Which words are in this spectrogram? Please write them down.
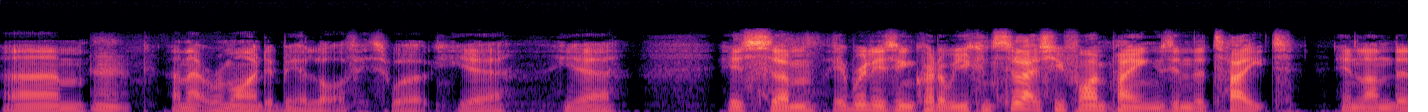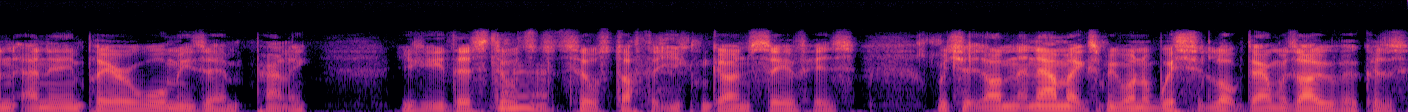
Um, Mm. and that reminded me a lot of his work. Yeah, yeah. It's um, it really is incredible. You can still actually find paintings in the Tate in London and in the Imperial War Museum. Apparently, you, there's still Yeah. still stuff that you can go and see of his, which now makes me want to wish lockdown was over because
